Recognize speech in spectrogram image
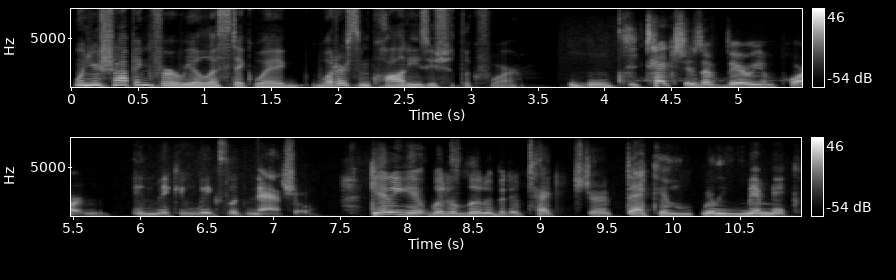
When you're shopping for a realistic wig, what are some qualities you should look for? Mm-hmm. The textures are very important in making wigs look natural. Getting it with a little bit of texture that can really mimic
